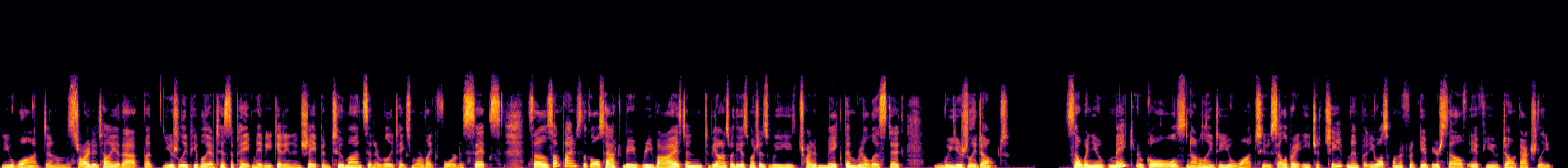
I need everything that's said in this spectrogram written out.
you want. And I'm sorry to tell you that, but usually people anticipate maybe getting in shape in two months, and it really takes more like four to six. So sometimes the goals have to be revised. And to be honest with you, as much as we try to make them realistic, we usually don't. So, when you make your goals, not only do you want to celebrate each achievement, but you also want to forgive yourself if you don't actually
